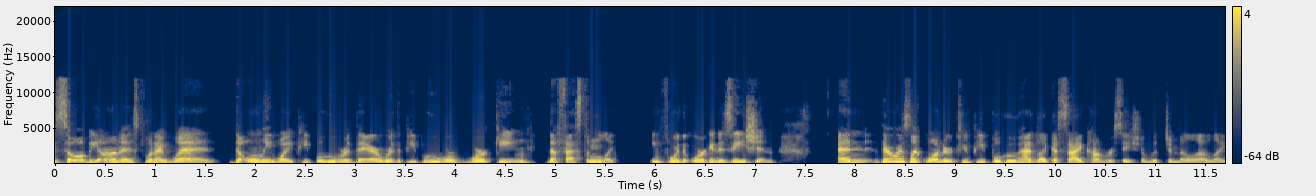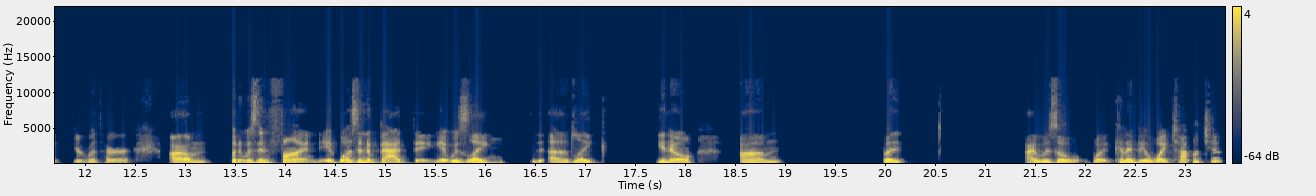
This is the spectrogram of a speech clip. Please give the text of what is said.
so I'll be honest, when I went, the only white people who were there were the people who were working the festival, mm. like for the organization. And there was like one or two people who had like a side conversation with Jamila, like you're with her. Um, but it was in fun. It wasn't a bad thing. It was like, mm. uh, like, you know, um, but I was a, what, can I be a white chocolate chip?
